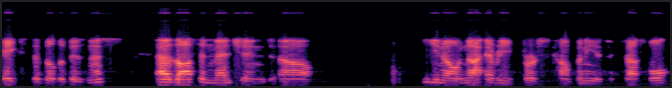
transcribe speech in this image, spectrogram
takes to build a business. As Austin mentioned, um, you know, not every first company is successful.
